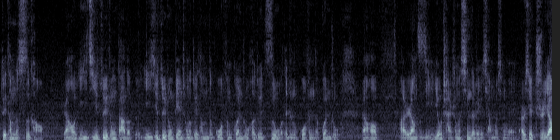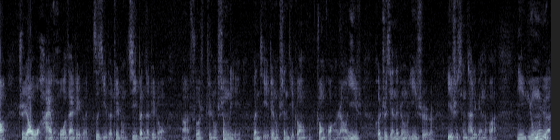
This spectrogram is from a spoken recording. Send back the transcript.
对他们的思考，然后以及最终达到，以及最终变成了对他们的过分关注和对自我的这种过分的关注，然后。啊，让自己又产生了新的这个强迫行为，而且只要只要我还活在这个自己的这种基本的这种啊，说这种生理问题、这种身体状状况，然后意识和之前的这种意识意识形态里边的话，你永远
